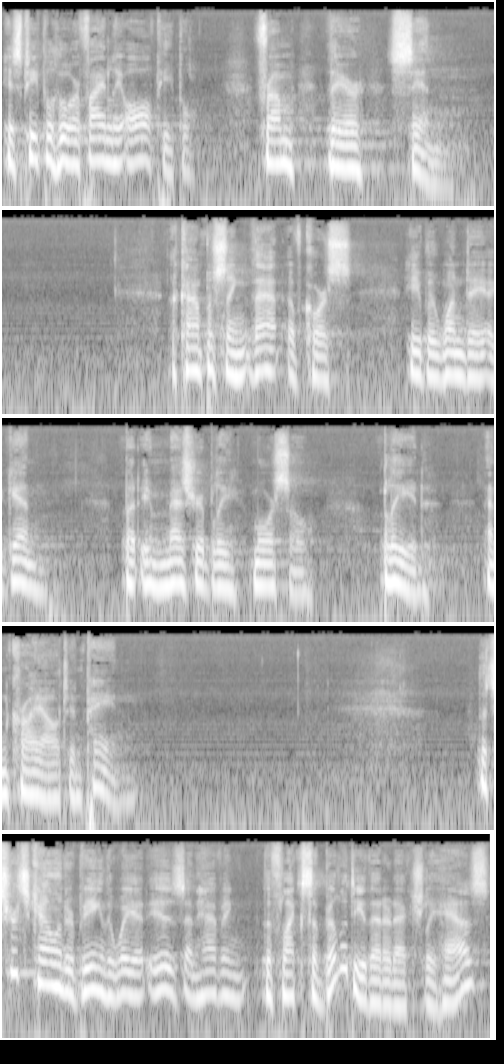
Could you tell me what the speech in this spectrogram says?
his people who are finally all people from their sin. Accomplishing that, of course, he would one day again, but immeasurably more so, bleed and cry out in pain. The church calendar being the way it is and having the flexibility that it actually has,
